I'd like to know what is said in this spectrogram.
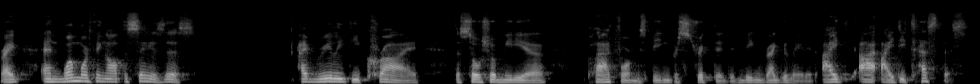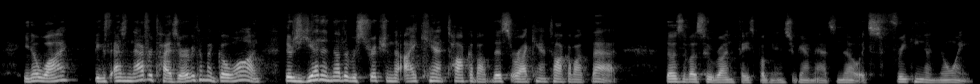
right? And one more thing I'll have to say is this I really decry the social media platforms being restricted and being regulated. I, I, I detest this. You know why? Because as an advertiser, every time I go on, there's yet another restriction that I can't talk about this or I can't talk about that. Those of us who run Facebook and Instagram ads know it's freaking annoying.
